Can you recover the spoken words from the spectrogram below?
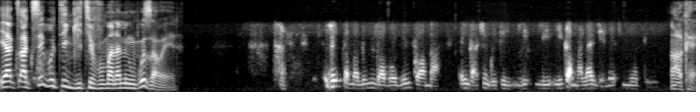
Yak- akusikuthi ngithi vuma nami ngibuza wena. Ligama lomngcwabo ligama engasho ukuthi li- li- igama lanje lesimodi okay.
